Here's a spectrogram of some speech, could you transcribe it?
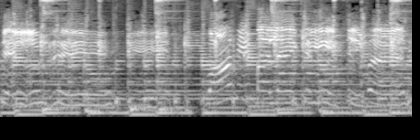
வென்று வாணிமலையில் சிவன்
